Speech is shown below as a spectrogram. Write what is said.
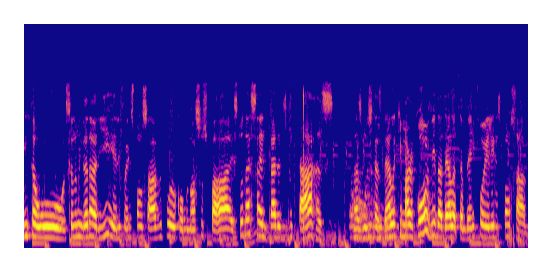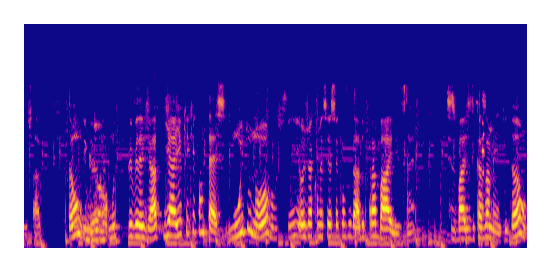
Então, o, se eu não me engano, Ari, ele foi responsável por, como nossos pais, toda essa entrada de guitarras nas músicas dela, que marcou a vida dela também, foi ele responsável, sabe? Então, Legal. muito privilegiado. E aí, o que que acontece? Muito novo, sim, eu já comecei a ser convidado para bailes, né? Esses bailes de casamento. Então,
